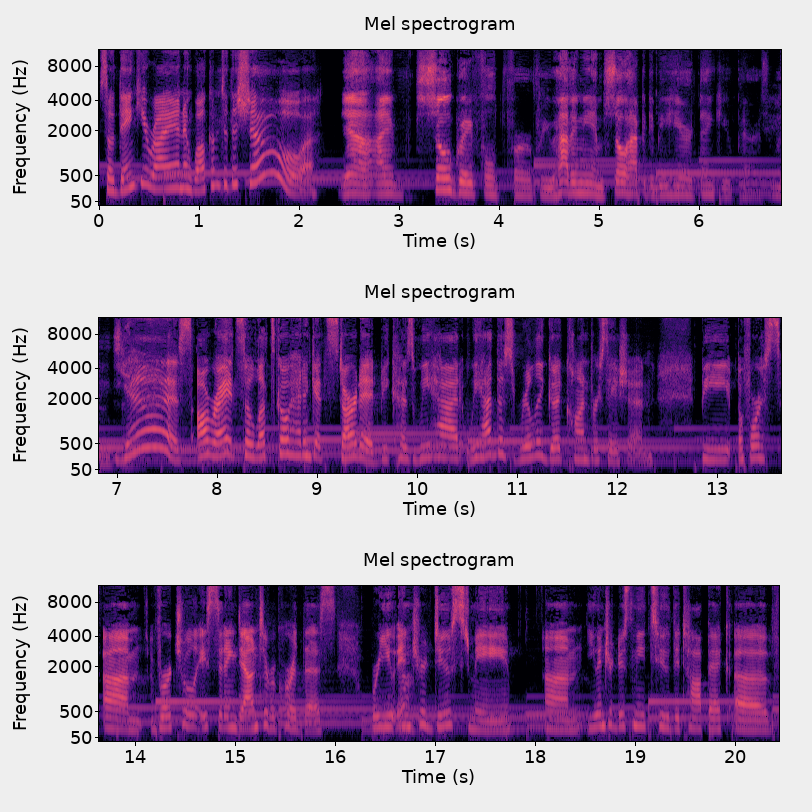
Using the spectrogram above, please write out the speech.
So thank you Ryan and welcome to the show. Yeah, I'm so grateful for for you having me. I'm so happy to be here. Thank you, Paris. Yes. All right. So let's go ahead and get started because we had we had this really good conversation be before um, virtually sitting down to record this, where you introduced me um, you introduced me to the topic of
